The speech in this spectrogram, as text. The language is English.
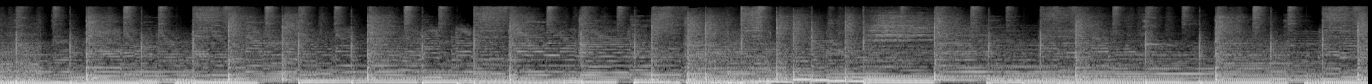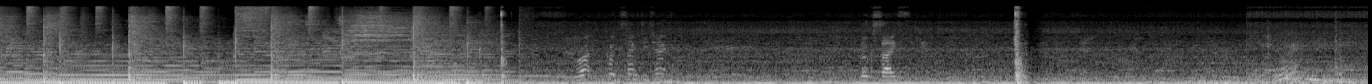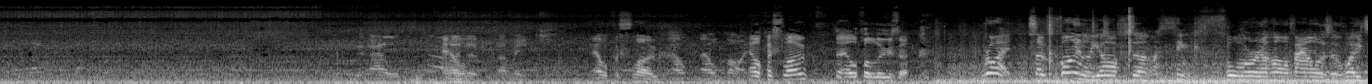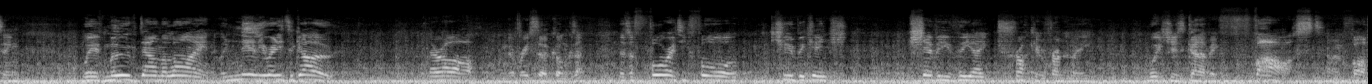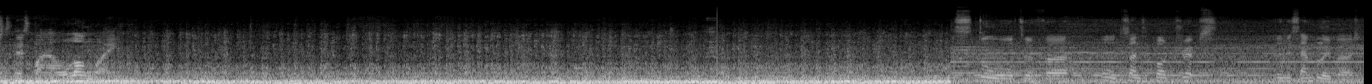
L. That means. L for slow. L, L9. L for slow, the L for loser. Right, so finally, after I think four and a half hours of waiting, we've moved down the line. We're nearly ready to go. There are, I'm going to recircle because there's a 484 cubic inch Chevy V8 truck in front of me, which is going to be fast. I'm faster than this by a long way. The stalwart all Santa Pod trips, in this Nissan Bluebird.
